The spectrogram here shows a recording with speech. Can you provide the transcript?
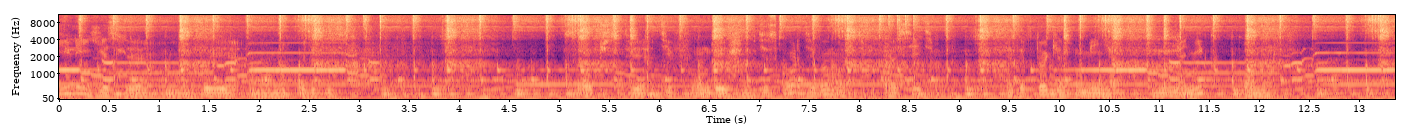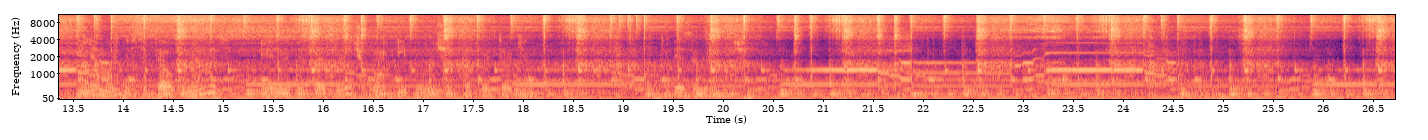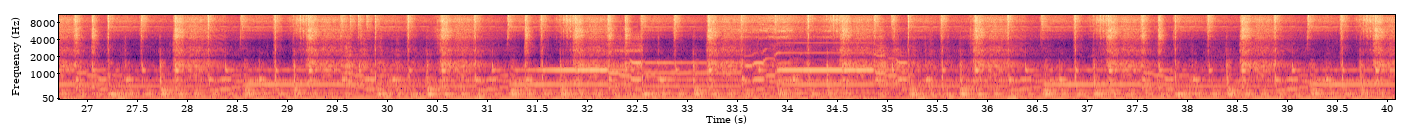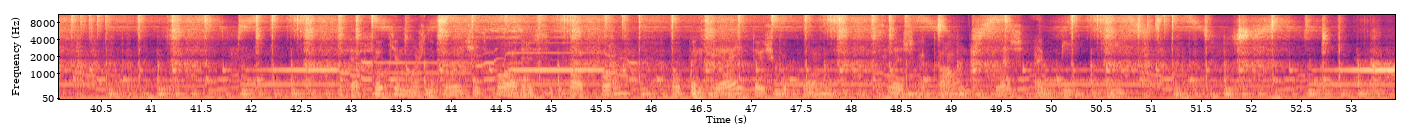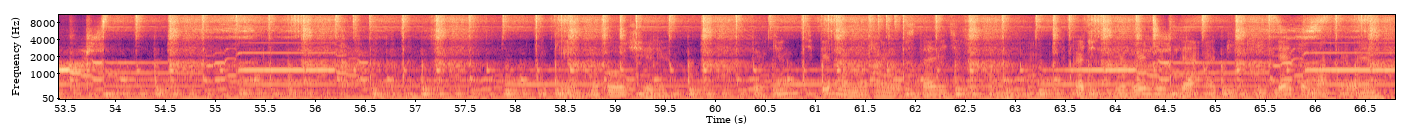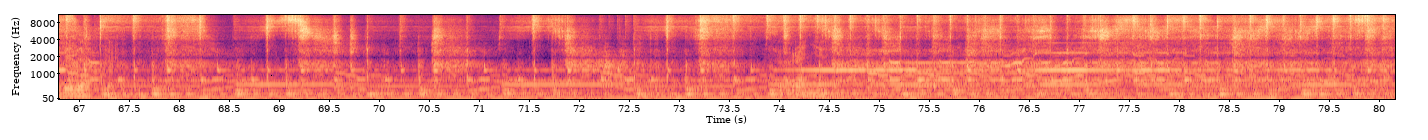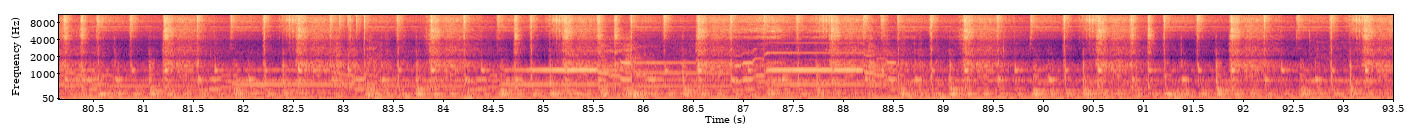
Или если вы находитесь в сообществе Deep Foundation в Дискорде, вы можете попросить этот токен у меня. У меня ник Коннор. Меня можно всегда упомянуть или написать в личку и получить такой токен без ограничений. Токен можно получить по адресу platform openai.com slash account slash api получили токен. Теперь нам нужно его вставить в, э, в качестве value для API. Для этого мы открываем редактор.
